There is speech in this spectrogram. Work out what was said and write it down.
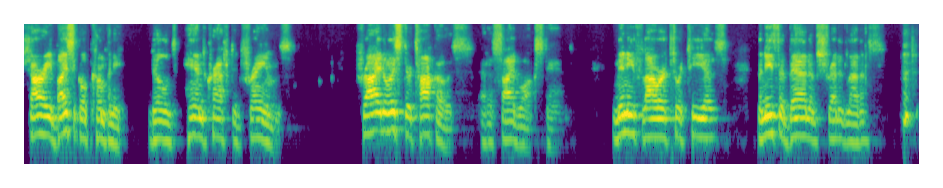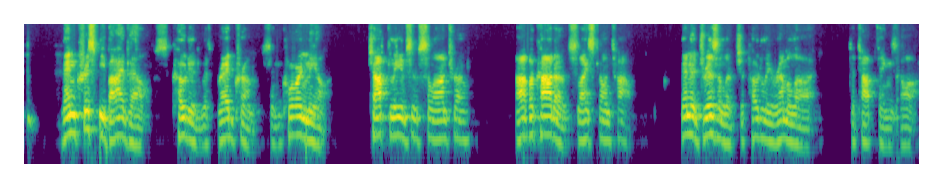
Shari Bicycle Company builds handcrafted frames. Fried oyster tacos at a sidewalk stand. Mini flour tortillas beneath a bed of shredded lettuce. Then crispy bivalves coated with breadcrumbs and cornmeal, chopped leaves of cilantro, avocado sliced on top, then a drizzle of chipotle remoulade to top things off.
